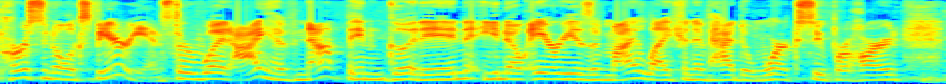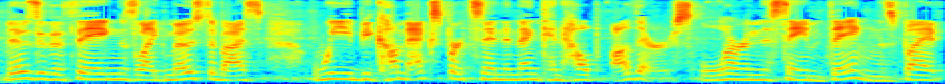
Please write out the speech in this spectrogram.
personal experience through what I have not been good in, you know, areas of my life and have had to work super hard. Those are the things, like most of us, we become experts in and then can help others learn the same things. But,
